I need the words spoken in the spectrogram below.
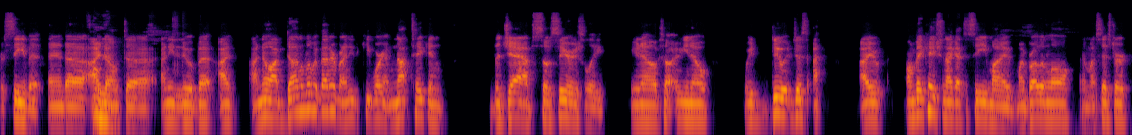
receive it, and uh, I Oh, yeah. don't. Uh, I need to do it, but I I know I've done a little bit better, but I need to keep working. I'm not taking the jabs so seriously, you know. So you know, we do it just I I on vacation I got to see my my brother in law and my sister.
